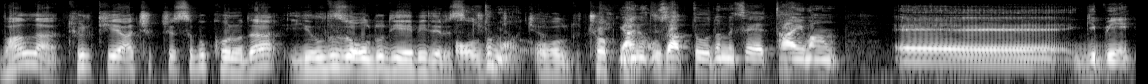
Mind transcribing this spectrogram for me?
Valla Türkiye açıkçası bu konuda yıldız oldu diyebiliriz. oldu mu hocam? Oldu. Çok Yani net. uzak doğuda mesela Tayvan e, gibi,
